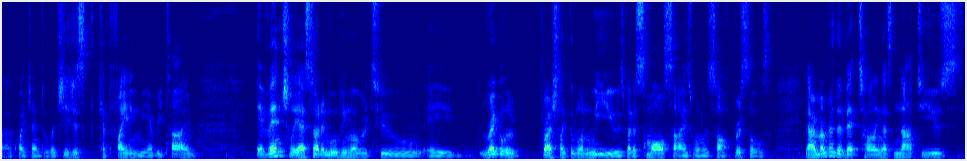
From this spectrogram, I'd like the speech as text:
uh, quite gentle, but she just kept fighting me every time eventually I started moving over to a regular brush like the one we use, but a small size one with soft bristles. Now I remember the vet telling us not to use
